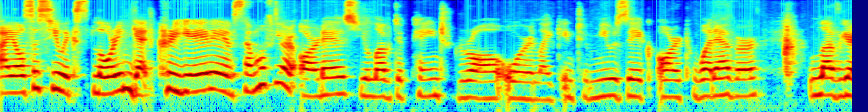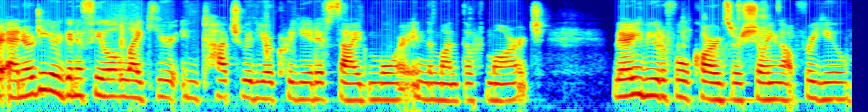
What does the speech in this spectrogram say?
I also see you exploring, get creative. Some of you are artists, you love to paint, draw, or like into music, art, whatever. Love your energy. You're going to feel like you're in touch with your creative side more in the month of March. Very beautiful cards are showing up for you.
